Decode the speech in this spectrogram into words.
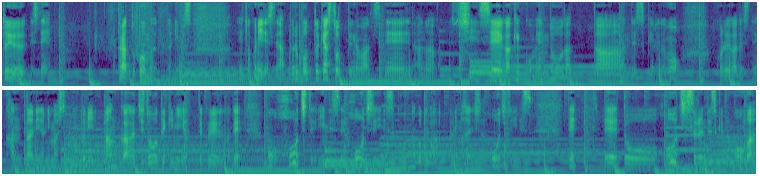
というですね、プラットフォームになります。特にですね、Apple Podcast っていうのはですね、あの申請が結構面倒だったんですけれども、これがですね、簡単になりました。本当にアンカーが自動的にやってくれるので、もう放置でいいんですね。放置でいいです。こんなことがありませんでした。放置でいいです。で、え、ー、と、放置するんですけども、まあ、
